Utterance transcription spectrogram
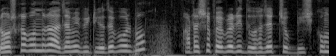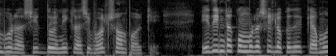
নমস্কার বন্ধুরা, আজ আমি ভিডিওতে বলব আঠাশে ফেব্রুয়ারি দু হাজার চব্বিশ কুম্ভ রাশির দৈনিক রাশিফল সম্পর্কে। এই দিনটা কুম্ভ রাশির লোকেদের কেমন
